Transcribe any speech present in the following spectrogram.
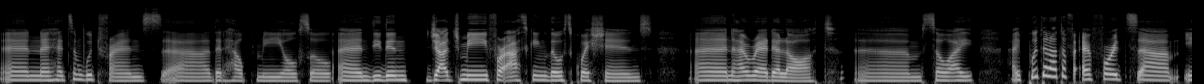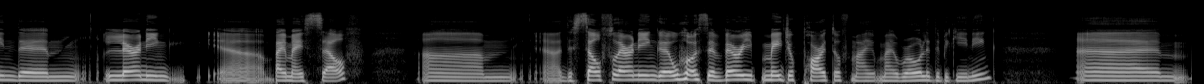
And I had some good friends uh, that helped me also and didn't judge me for asking those questions. And I read a lot, um, so I I put a lot of efforts um, in the um, learning uh, by myself um, uh, the self learning uh, was a very major part of my, my role at the beginning. Um,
